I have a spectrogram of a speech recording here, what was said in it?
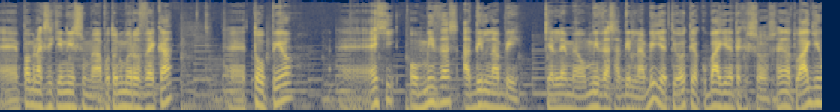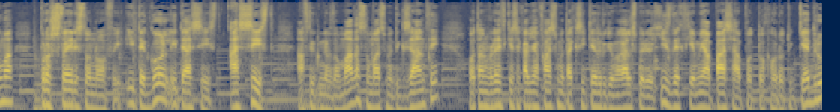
Ε, πάμε να ξεκινήσουμε από το νούμερο 10 ε, το οποίο ε, έχει ομίδας αντίλ να μπει και λέμε ομίδας αντίλ να μπει γιατί ό,τι ακουμπά γίνεται χρυσός ένα του άγγιγμα προσφέρει στον όφη είτε γκολ είτε assist assist αυτή την εβδομάδα στο μάτι με την Ξάνθη όταν βρέθηκε σε κάποια φάση μεταξύ κέντρου και μεγάλης περιοχής δέχτηκε μια πάσα από το χώρο του κέντρου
